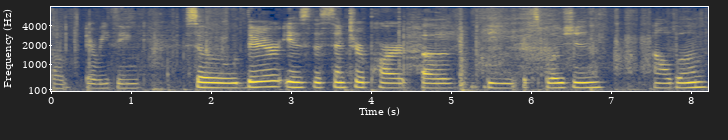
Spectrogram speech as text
of everything. So there is the center part of the Explosion album.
